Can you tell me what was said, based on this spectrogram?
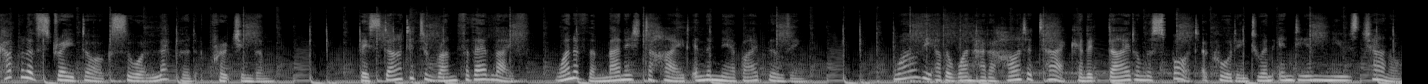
couple of stray dogs saw a leopard approaching them. They started to run for their life, one of them managed to hide in the nearby building. While the other one had a heart attack and it died on the spot, according to an Indian news channel.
